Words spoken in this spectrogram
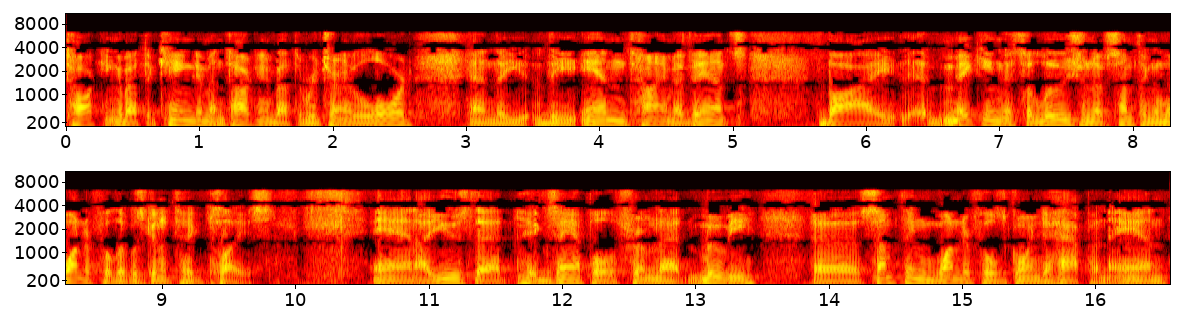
talking about the kingdom and talking about the return of the Lord and the, the end time events by making this illusion of something wonderful that was going to take place. And I used that example from that movie, uh, something wonderful is going to happen. And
